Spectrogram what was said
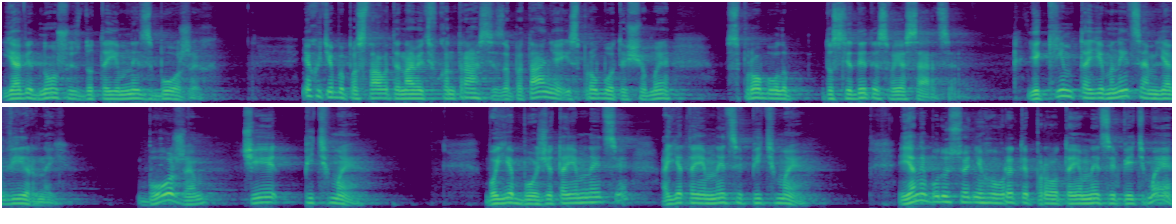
я відношусь до таємниць Божих. Я хотів би поставити навіть в контрасті запитання і спробувати, щоб ми спробували дослідити своє серце. Яким таємницям я вірний? Божим чи пітьми? Бо є Божі таємниці, а є таємниці пітьми. І я не буду сьогодні говорити про таємниці пітьми,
